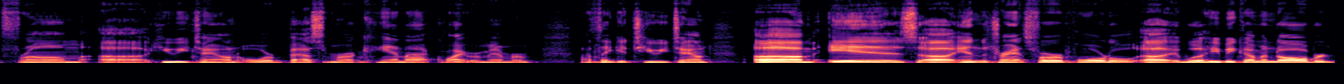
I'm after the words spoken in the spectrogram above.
from uh, Hueytown or Bessemer, I cannot quite remember. I think it's Hueytown. Um, is uh, in the transfer portal. Uh, will he be coming to Auburn?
